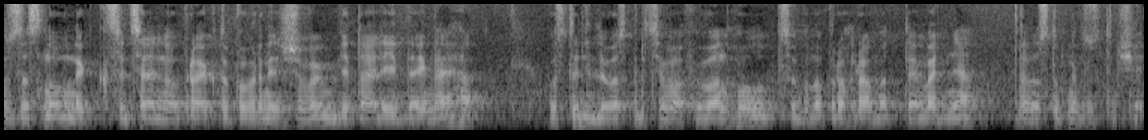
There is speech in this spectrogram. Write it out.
засновник соціального проекту Повернись живим Віталій Дайнега. У студії для вас працював Іван Голуб. Це була програма Тема дня. До наступних зустрічей.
